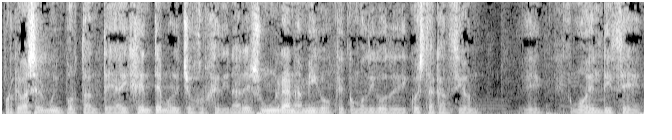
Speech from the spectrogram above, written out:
porque va a ser muy importante. Hay gente, hemos dicho Jorge Dinares, un gran amigo que, como digo, dedicó esta canción. ¿eh? Como él dice,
